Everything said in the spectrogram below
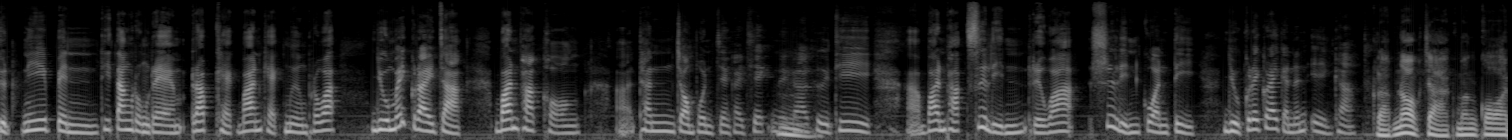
จุดนี้เป็นที่ตั้งโรงแรมรับแขกบ้านแขกเมือง เพราะว่า อยู่ไม่ไกลจากบ้านพักของท่านจอมพลเจียงไคเช็กนะคะคือที่บ้านพักซื่อหลิน หรือว่าซื่อหลินกวนตี อยู่ใกล้ ๆ กันนั่นเองค่ะครับนอกจากมังกร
